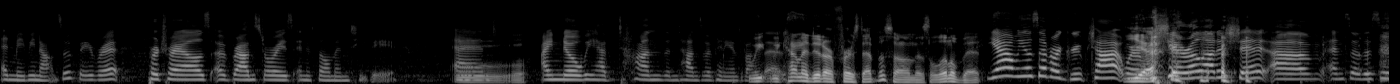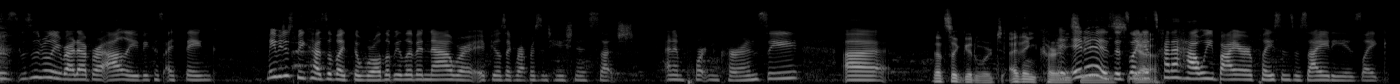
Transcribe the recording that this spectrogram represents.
and maybe not so favorite portrayals of brown stories in film and TV. And Ooh. I know we have tons and tons of opinions about we this. we kind of did our first episode on this a little bit. Yeah, we also have our group chat where Yeah. we share a lot of shit. Um, and so this is this is really right up our alley because I think maybe just because of like the world that we live in now, where it feels like representation is such an important currency. Uh, That's a good word. I think it, currency. it is. It's like yeah. it's kind of how we buy our place in society. Is like,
